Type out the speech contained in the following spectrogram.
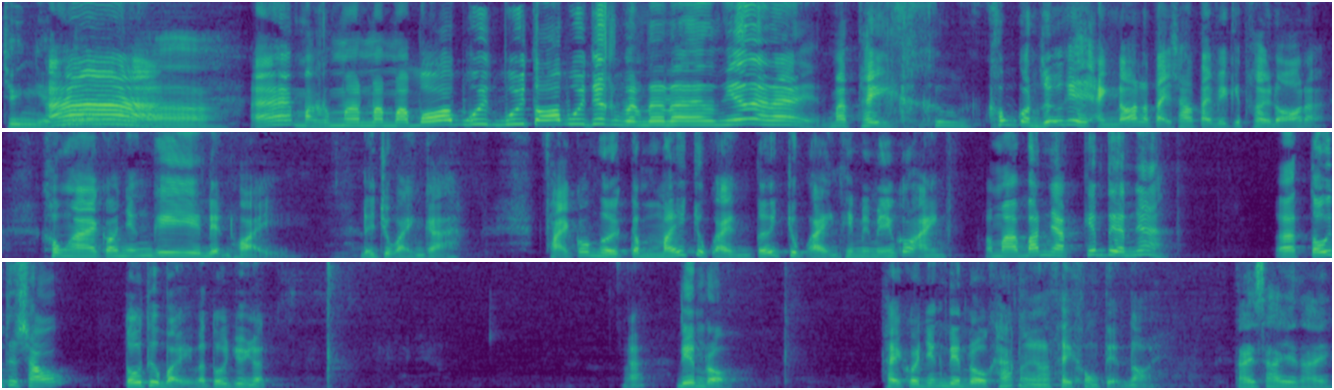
chuyên nghiệp à, luôn à. à mà mà mà, mà bó búi búi to búi tiếc như thế này mà thầy không còn giữ cái hình ảnh đó là tại sao? Tại vì cái thời đó đó không ai có những cái điện thoại để chụp ảnh cả. Phải có người cầm máy chụp ảnh tới chụp ảnh thì mình mới có ảnh. Mà ban nhạc kiếm tiền nhá. À, tối thứ sáu tối thứ bảy và tối chủ nhật. Đó, điên rồ. Thầy có những điên rồ khác mà thầy không tiện nói. Tại sao vậy thầy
